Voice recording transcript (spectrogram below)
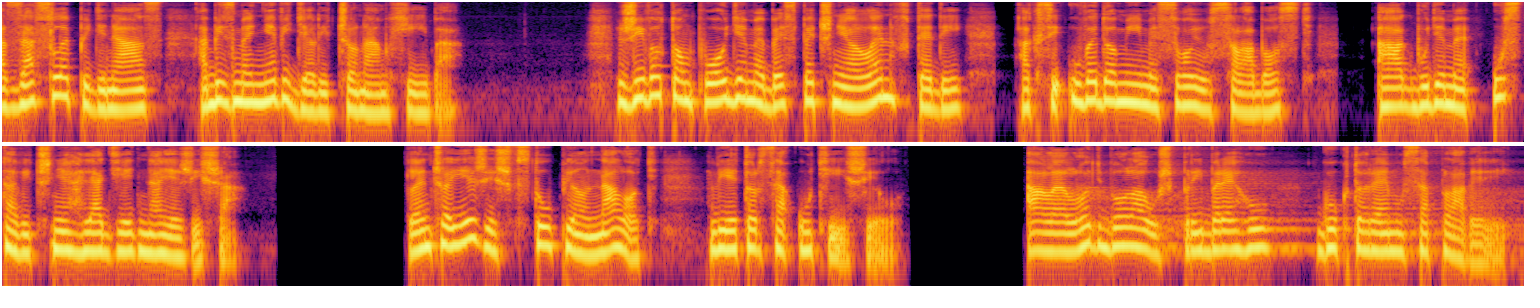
a zaslepiť nás, aby sme nevideli, čo nám chýba. Životom pôjdeme bezpečne len vtedy, ak si uvedomíme svoju slabosť a ak budeme ustavične hľadieť na Ježiša. Len čo Ježiš vstúpil na loď, vietor sa utíšil. Ale loď bola už pri brehu, ku ktorému sa plavili.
